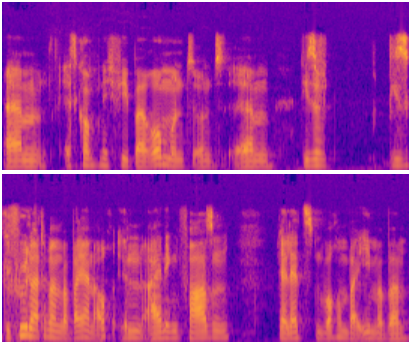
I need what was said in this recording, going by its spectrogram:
ähm, es kommt nicht viel bei rum und, und ähm, diese, dieses Gefühl hatte man bei Bayern auch in einigen Phasen der letzten Wochen bei ihm, aber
